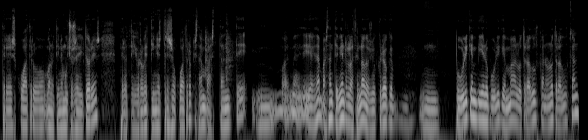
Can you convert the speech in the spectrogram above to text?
tres, cuatro, bueno, tiene muchos editores, pero yo creo que tiene tres o cuatro que están bastante, mm, bueno, diría que están bastante bien relacionados. Yo creo que mm, publiquen bien o publiquen mal, o traduzcan o no traduzcan,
